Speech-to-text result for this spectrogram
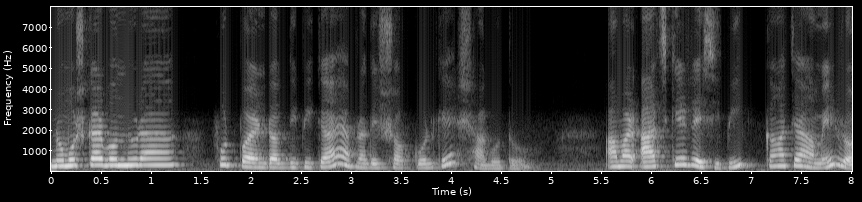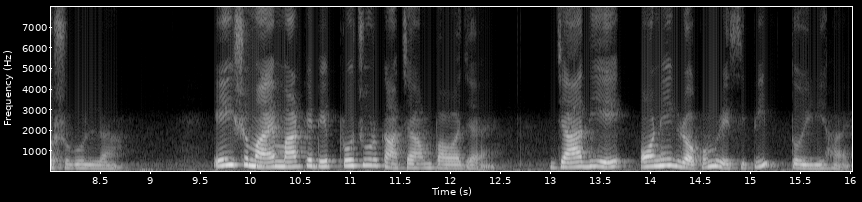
নমস্কার বন্ধুরা ফুড পয়েন্ট অফ দীপিকায় আপনাদের সকলকে স্বাগত। আমার আজকের রেসিপি কাঁচা আমের রসগোল্লা। এই সময় মার্কেটে প্রচুর কাঁচা আম পাওয়া যায়, যা দিয়ে অনেক রকম রেসিপি তৈরি হয়।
